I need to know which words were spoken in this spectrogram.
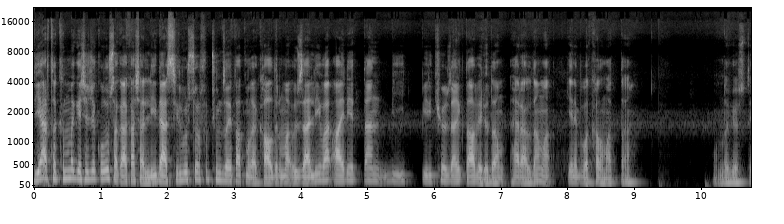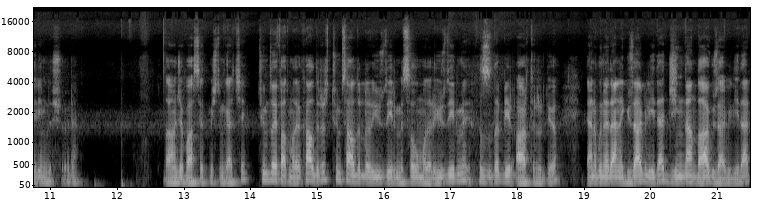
diğer takımıma geçecek olursak arkadaşlar lider Silver Surfer tüm zayıflatmaları kaldırma özelliği var. Ayrıyetten bir, bir iki özellik daha veriyordu herhalde ama gene bir bakalım hatta. Onu da göstereyim de şöyle. Daha önce bahsetmiştim gerçi. Tüm zayıf atmaları kaldırır. Tüm saldırıları %20, savunmaları %20, hızı da bir artırır diyor. Yani bu nedenle güzel bir lider. Jin'den daha güzel bir lider.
